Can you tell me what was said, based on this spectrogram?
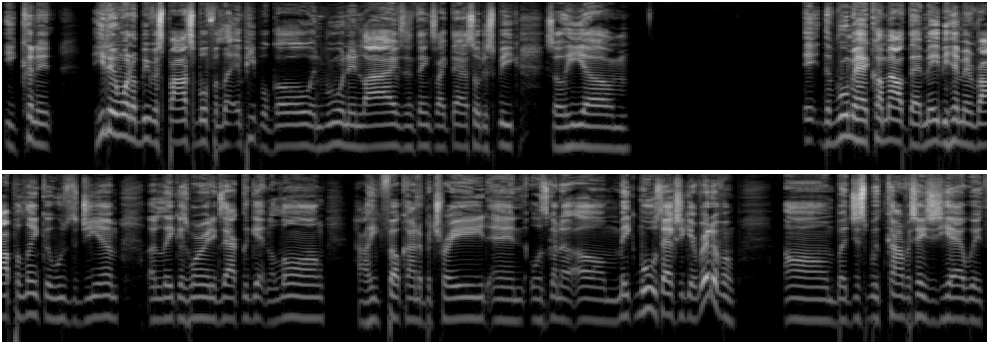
he couldn't he didn't want to be responsible for letting people go and ruining lives and things like that so to speak so he um it, the rumor had come out that maybe him and Rob Pelinka, who's the GM of the Lakers, weren't exactly getting along. How he felt kind of betrayed and was gonna um make moves to actually get rid of him. Um, but just with conversations he had with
